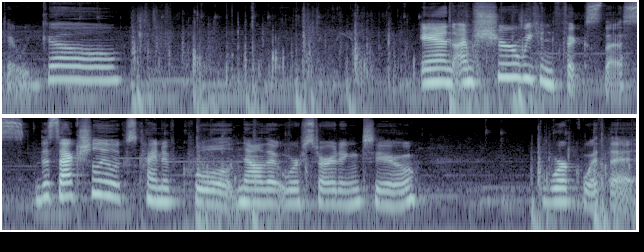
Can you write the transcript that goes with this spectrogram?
There we go. And I'm sure we can fix this. This actually looks kind of cool now that we're starting to work with it.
